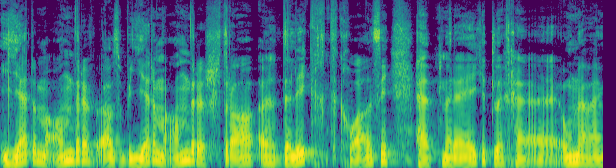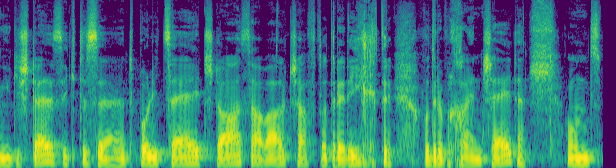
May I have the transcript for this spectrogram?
jedem anderen, also bei jedem anderen Stra äh, Delikt quasi, hat man eigentlich eine unabhängige Stelle, sei das äh, die Polizei, die Staatsanwaltschaft oder ein Richter, der darüber entscheiden kann. Und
